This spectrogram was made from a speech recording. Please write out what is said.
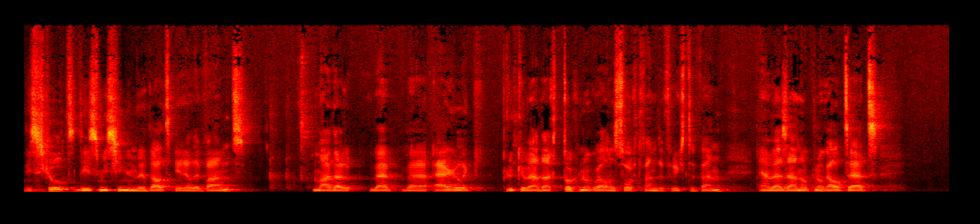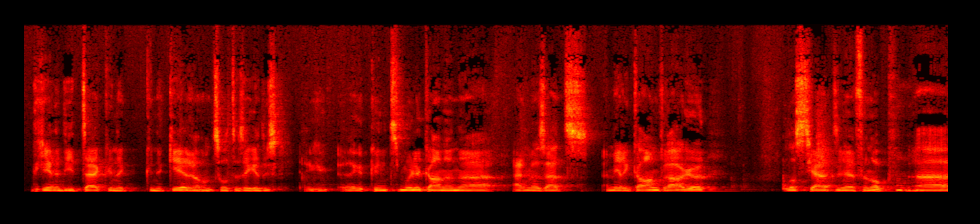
Die schuld die is misschien inderdaad irrelevant, maar daar, wij, wij, eigenlijk plukken wij daar toch nog wel een soort van de vruchten van. En wij zijn ook nog altijd degene die het tij kunnen, kunnen keren, om het zo te zeggen. Dus je, je kunt moeilijk aan een uh, arme Zuid-Amerikaan vragen lost jij het even op. Uh,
